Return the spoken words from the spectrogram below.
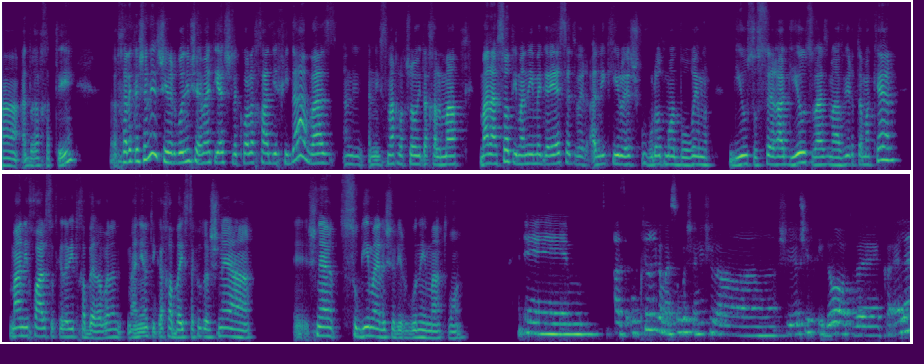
ההדרכתי. החלק השני זה שארגונים שבאמת יש לכל אחד יחידה ואז אני, אני אשמח לחשוב איתך על מה, מה לעשות אם אני מגייסת ואני כאילו יש גבולות מאוד ברורים גיוס עושה רק גיוס ואז מעביר את המקל מה אני יכולה לעשות כדי להתחבר? אבל מעניין אותי ככה בהסתכלות על שני, ה, שני הסוגים האלה של ארגונים מה את רואה? אמ, אז נתחיל רגע מהסוג השני של ה... שיש יחידות וכאלה,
